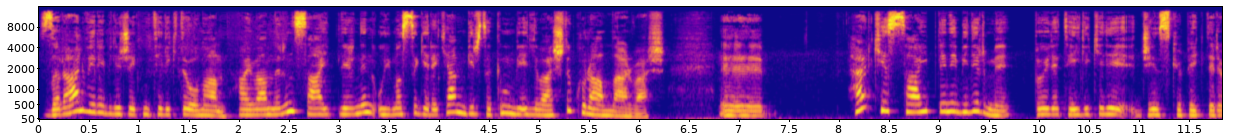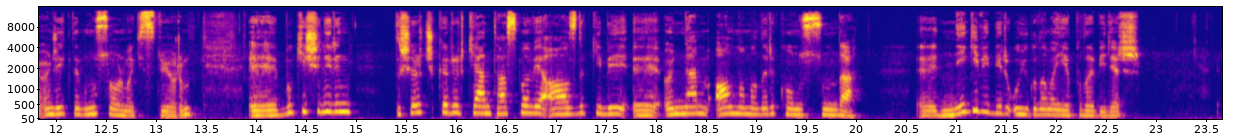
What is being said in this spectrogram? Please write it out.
zarar verebilecek nitelikte olan hayvanların sahiplerinin uyması gereken bir takım belli başlı kurallar var. E, Herkes sahiplenebilir mi böyle tehlikeli cins köpekleri? Öncelikle bunu sormak istiyorum. E, bu kişilerin dışarı çıkarırken tasma ve ağızlık gibi e, önlem almamaları konusunda e, ne gibi bir uygulama yapılabilir? E,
